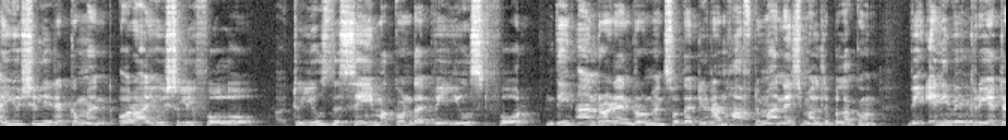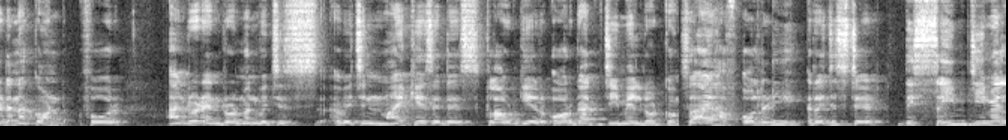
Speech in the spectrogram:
I usually recommend or I usually follow to use the same account that we used for the Android enrollment so that you don't have to manage multiple account. We anyway created an account for Android enrollment, which is which in my case it is cloudgear.org at gmail.com. So I have already registered the same Gmail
